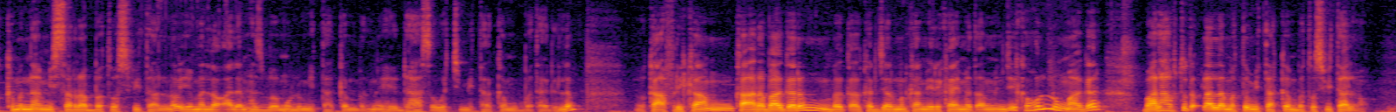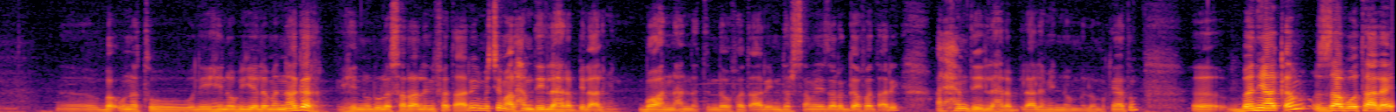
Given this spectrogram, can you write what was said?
ሕክምና የሚሰራበት ሆስፒታል ነው። የመላው ዓለም ህዝብ በሙሉ የሚታከምበት ነው። ይሄ ድሃ ሰዎች የሚታከሙበት አይደለም። ከአፍሪካም ከአረብ ሀገርም በቃ ከጀርመን ከአሜሪካ አይመጣም እንጂ ከሁሉም ሀገር ባለሀብቱ ጠቅላላ መጥቶ የሚታከምበት ሆስፒታል ነው። በእውነቱ እኔ ይሄ ነው ብዬ ለመናገር ይህን ሁሉ ለሰራልኝ ፈጣሪ መቼም አልሐምዱሊላህ ረቢል ዓለሚን በዋናነት እንደው ፈጣሪ ምድር ሰማይ የዘረጋ ፈጣሪ አልሐምዱሊላህ ረቢል ዓለሚን ነው የምለው። ምክንያቱም በእኔ አቅም እዛ ቦታ ላይ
